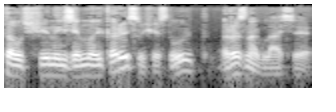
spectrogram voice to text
толщины земной коры существуют разногласия.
